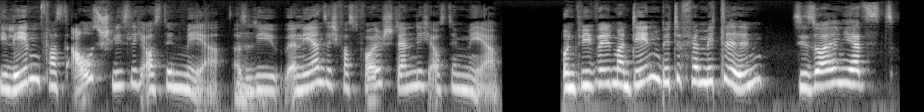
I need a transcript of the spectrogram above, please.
die leben fast ausschließlich aus dem Meer. Also Mhm. die ernähren sich fast vollständig aus dem Meer. Und wie will man denen bitte vermitteln, sie sollen jetzt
